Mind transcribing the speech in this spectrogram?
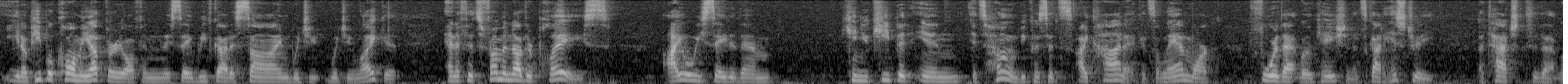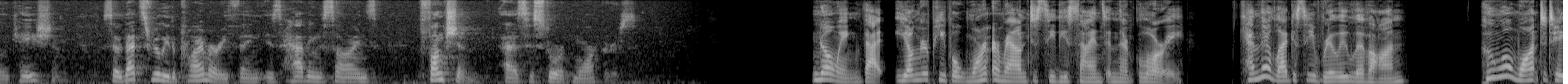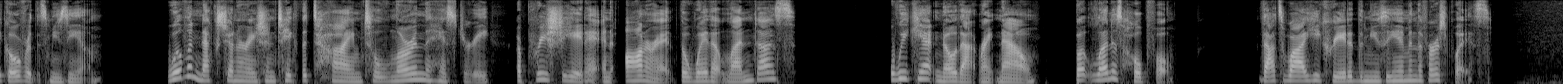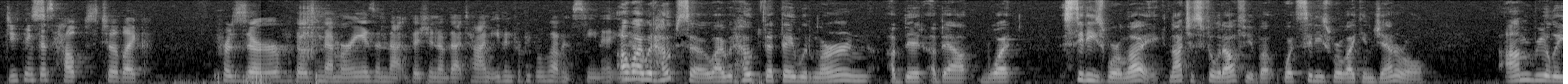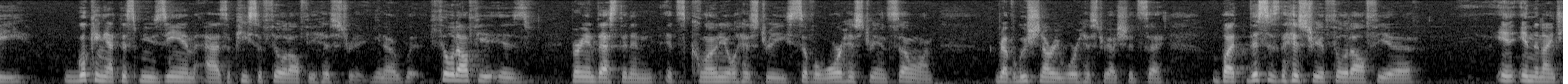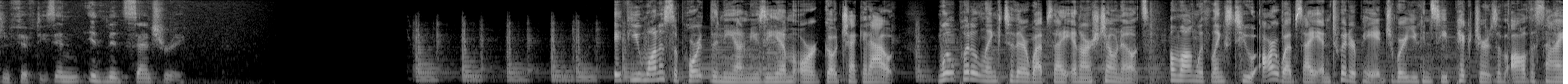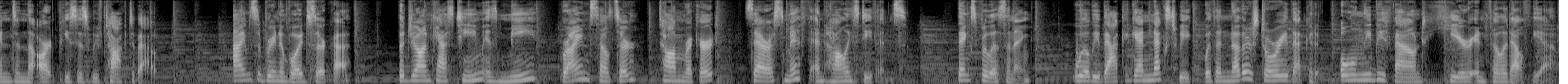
You know, people call me up very often and they say, "We've got a sign. Would you would you like it?" And if it's from another place, I always say to them, "Can you keep it in its home because it's iconic. It's a landmark for that location. It's got history attached to that location." So that's really the primary thing is having the signs function as historic markers knowing that younger people weren't around to see these signs in their glory, can their legacy really live on? Who will want to take over this museum? Will the next generation take the time to learn the history, appreciate it, and honor it the way that Len does? We can't know that right now, but Len is hopeful. That's why he created the museum in the first place. Do you think this helps to like preserve those memories and that vision of that time, even for people who haven't seen it? Oh, know? I would hope so. I would hope that they would learn a bit about what cities were like, not just Philadelphia, but what cities were like in general. I'm really looking at this museum as a piece of Philadelphia history. You know, Philadelphia is very invested in its colonial history, Civil War history, and so on, Revolutionary War history, I should say. But this is the history of Philadelphia in, in the 1950s, in, in mid century. If you want to support the Neon Museum or go check it out, we'll put a link to their website in our show notes, along with links to our website and Twitter page where you can see pictures of all the signs and the art pieces we've talked about. I'm Sabrina Boyd Surka. The Jawncast team is me, Brian Seltzer, Tom Rickert, Sarah Smith, and Holli Stephens. Thanks for listening. We'll be back again next week with another story that could only be found here in Philadelphia.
